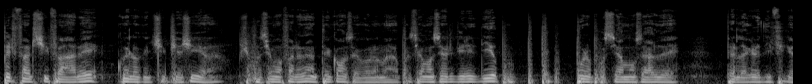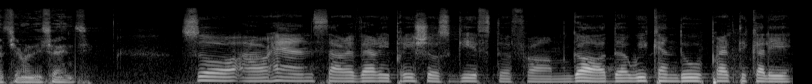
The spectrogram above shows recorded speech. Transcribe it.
per farci fare quello che ci piaceva. Ci possiamo fare tante cose con la mano, possiamo servire Dio pu- pu- oppure possiamo usarle per la gratificazione dei sensi. So our hands are a very precious gift from God. We can do practically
